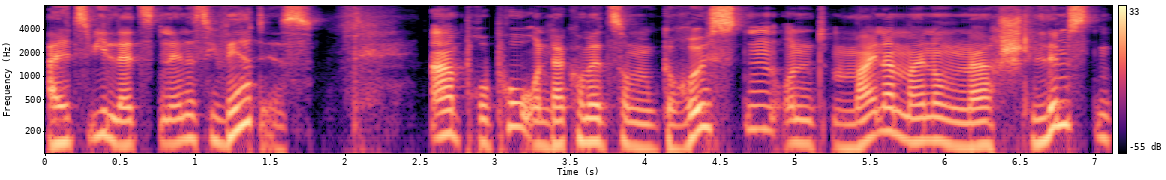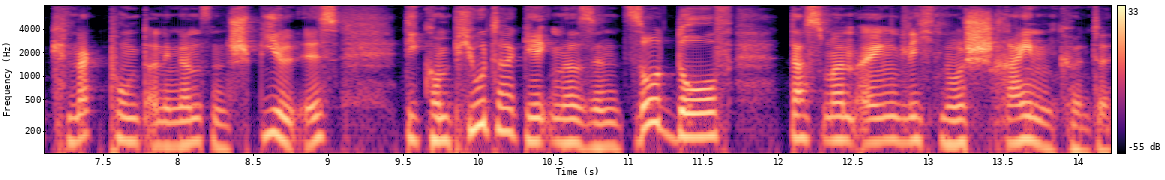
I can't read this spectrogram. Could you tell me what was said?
als wie letzten Endes sie wert ist. Apropos, und da kommen wir zum größten und meiner Meinung nach schlimmsten Knackpunkt an dem ganzen Spiel ist, die Computergegner sind so doof, dass man eigentlich nur schreien könnte.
